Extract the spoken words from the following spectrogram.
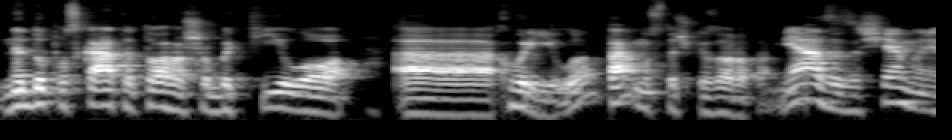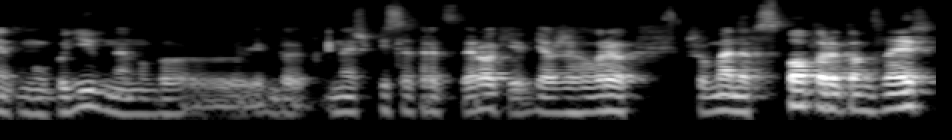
не допускати того, щоб тіло е, хворіло, та? Ну, з точки зору там, м'язи, защемлення тому подібне. Ну, бо якби знаєш, після 30 років я вже говорив, що в мене з попереком, знаєш,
